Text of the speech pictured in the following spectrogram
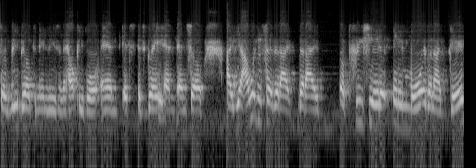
to rebuild communities and to help people, and it's it's great. And and so, I, yeah, I wouldn't say that I that I appreciate it any more than I did.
